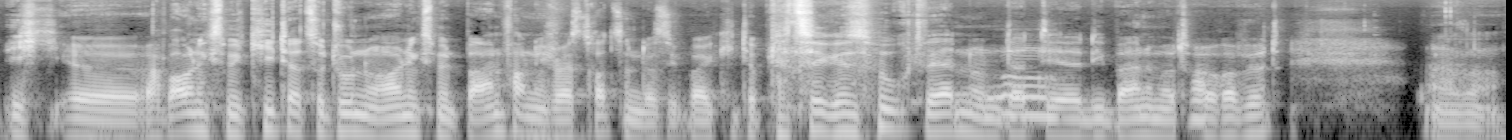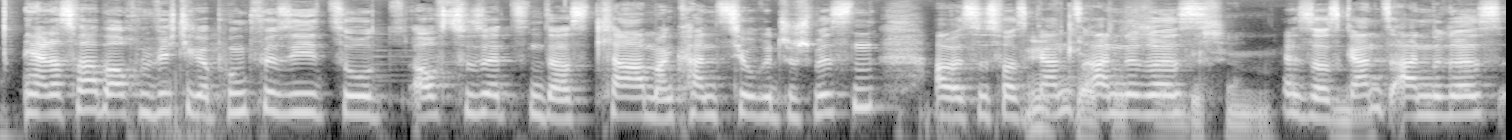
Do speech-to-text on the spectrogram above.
ich äh, habe auch nichts mit Kita zu tun und auch nichts mit Bahnfahren. Ich weiß trotzdem, dass überall Kita-Plätze gesucht werden und Mhm. dass die, die Bahn immer teurer wird. Also, ja, das war aber auch ein wichtiger Punkt für sie, so aufzusetzen, dass klar, man kann es theoretisch wissen, aber es ist was ich ganz glaub, ist anderes. bisschen- Es ist was Mhm. ganz anderes,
